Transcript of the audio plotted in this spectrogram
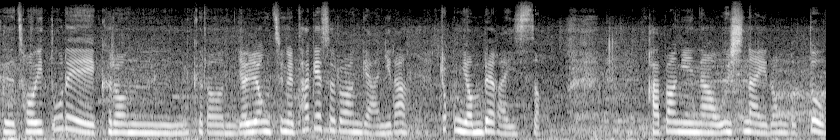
그 저희 또래 그런 그런 연령층을 타겟으로 한 게 아니라 조금 연배가 있어. 가방이나 옷이나 이런 것도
